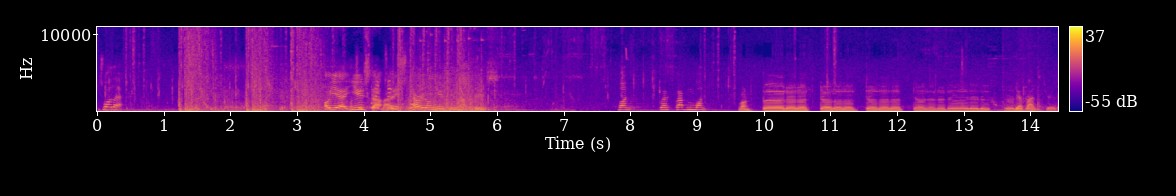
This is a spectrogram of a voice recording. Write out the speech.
It's right there. Oh yeah, use that, expecting? mate. Carry on using that, please. One. Go, grab him one. Run. Yeah, bandages.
